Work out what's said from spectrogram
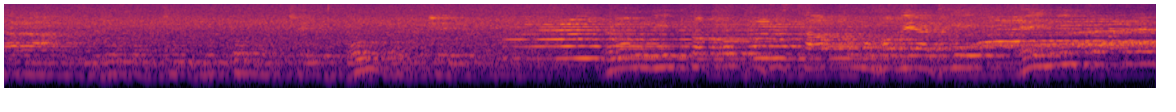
তারা পুজো করছে যুদ্ধ করছে ভুল করছে। এবং নীলচক্র প্রতিস্থাপন হবে আজকে। এই নীলচক্রের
